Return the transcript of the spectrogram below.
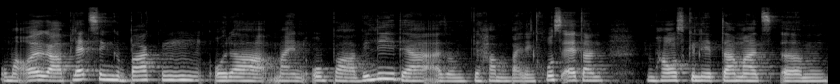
Oma Olga Plätzchen gebacken oder mein Opa Willi, der, also wir haben bei den Großeltern im Haus gelebt damals, ähm,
